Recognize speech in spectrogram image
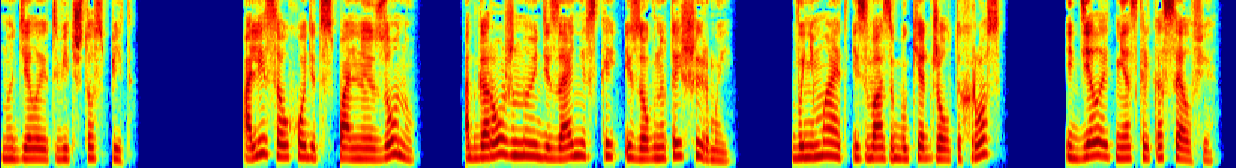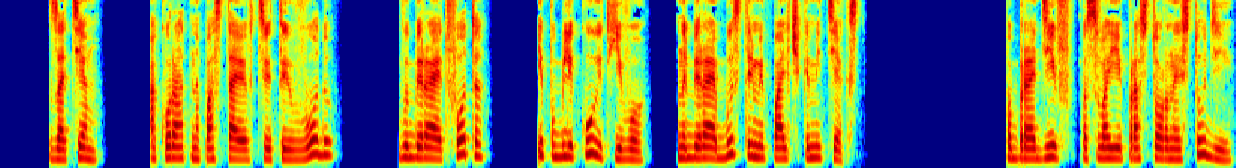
но делает вид, что спит. Алиса уходит в спальную зону, отгороженную дизайнерской изогнутой ширмой, вынимает из вазы букет желтых роз и делает несколько селфи. Затем, аккуратно поставив цветы в воду, выбирает фото и публикует его, набирая быстрыми пальчиками текст. Побродив по своей просторной студии,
